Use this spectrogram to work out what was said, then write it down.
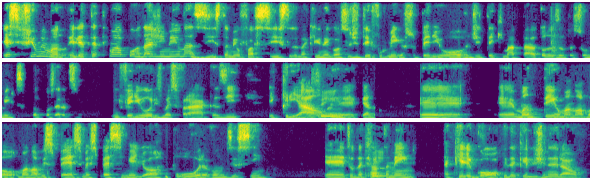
esse filme, mano, ele até tem uma abordagem meio nazista, meio fascista, daquele negócio de ter formiga superior, de ter que matar todas as outras formigas que são consideradas inferiores, mais fracas, e, e criar, é, criar é, é, manter uma nova, uma nova espécie, uma espécie melhor, pura, vamos dizer assim. É, toda aquela Sim. também, aquele golpe daquele general,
